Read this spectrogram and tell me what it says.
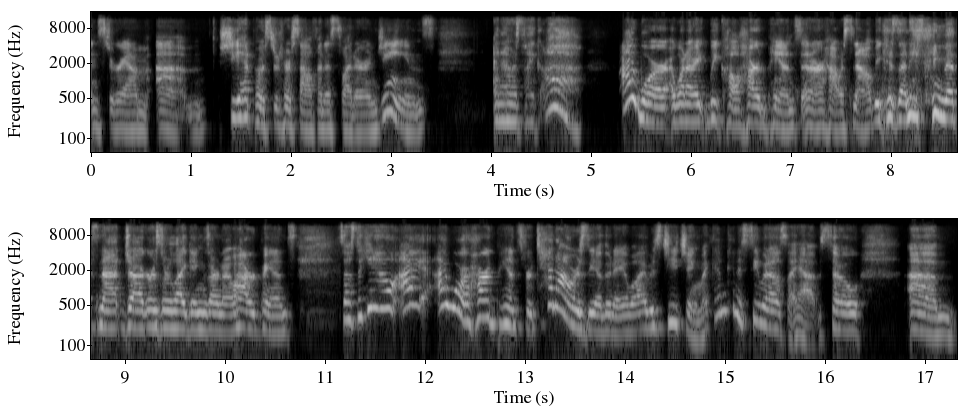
instagram um, she had posted herself in a sweater and jeans and i was like oh I wore what I we call hard pants in our house now because anything that's not joggers or leggings are now hard pants. So I was like, you know, I I wore hard pants for 10 hours the other day while I was teaching. Like, I'm gonna see what else I have. So um,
